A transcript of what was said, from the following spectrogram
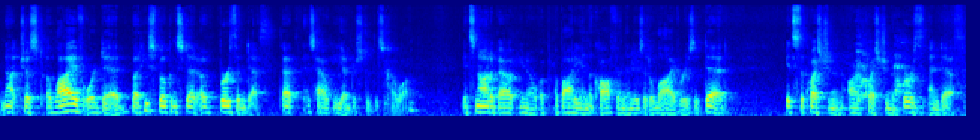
not just alive or dead, but he spoke instead of birth and death. That is how he understood this koan. It's not about, you know, a, a body in the coffin and is it alive or is it dead. It's the question, our question of birth and death.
